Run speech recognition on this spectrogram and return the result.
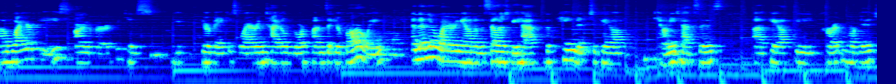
Uh, wire fees are incurred because you, your bank is wiring title your funds that you're borrowing, and then they're wiring out on the seller's behalf the payment to pay off county taxes, uh, pay off the current mortgage,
